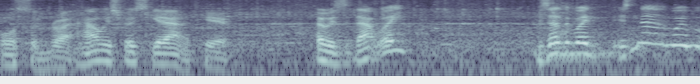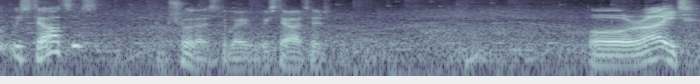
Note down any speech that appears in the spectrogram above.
Awesome. Right, how are we supposed to get out of here? Oh, is it that way? Is that the way? Isn't that the way we started? I'm sure that's the way we started. All right,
